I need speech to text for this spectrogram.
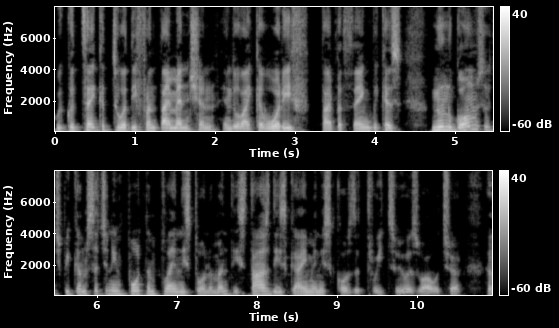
we could take it to a different dimension and do like a what if type of thing because Nuno Gomes, which becomes such an important play in this tournament, he starts this game and he scores the 3 2 as well, which is a, a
